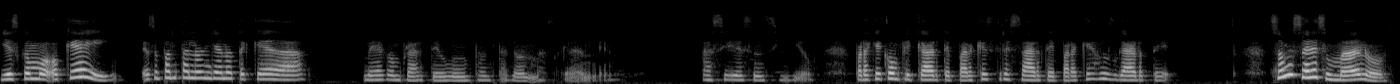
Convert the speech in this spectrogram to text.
Y es como, ok, ese pantalón ya no te queda, voy a comprarte un pantalón más grande. Así de sencillo. ¿Para qué complicarte? ¿Para qué estresarte? ¿Para qué juzgarte? Somos seres humanos.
